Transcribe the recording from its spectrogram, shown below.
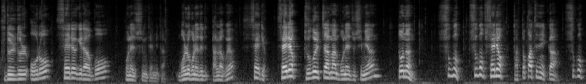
922로 세력이라고 보내주시면 됩니다. 뭘로 보내달라고요? 세력. 세력 두 글자만 보내주시면 또는 수급, 수급 세력 다 똑같으니까 수급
